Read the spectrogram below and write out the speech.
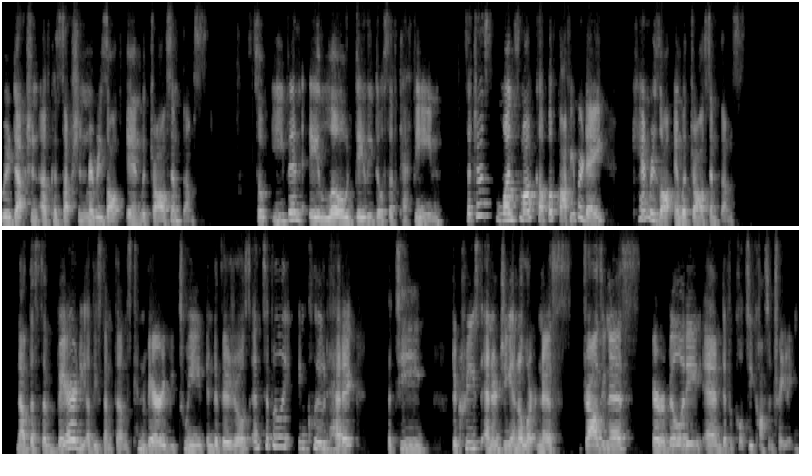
reduction of consumption may result in withdrawal symptoms. So even a low daily dose of caffeine, such as one small cup of coffee per day, can result in withdrawal symptoms. Now, the severity of these symptoms can vary between individuals and typically include headache, fatigue, decreased energy and alertness, drowsiness, irritability, and difficulty concentrating.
